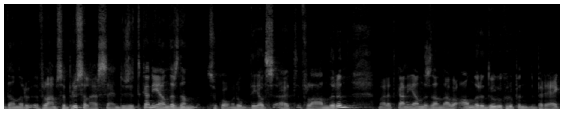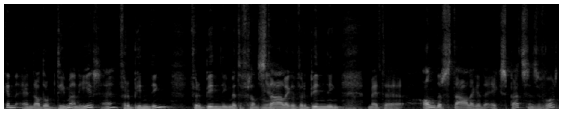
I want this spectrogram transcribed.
dan er Vlaamse Brusselaars zijn. Dus het kan niet anders dan, ze komen ook deels uit Vlaanderen, maar het kan niet anders dan dat we andere doelgroepen bereiken en dat op die manier, hè, verbinding, verbinding met de Franstalige, verbinding met de anderstalige, de expats enzovoort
